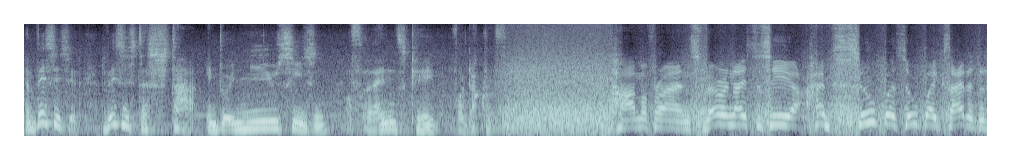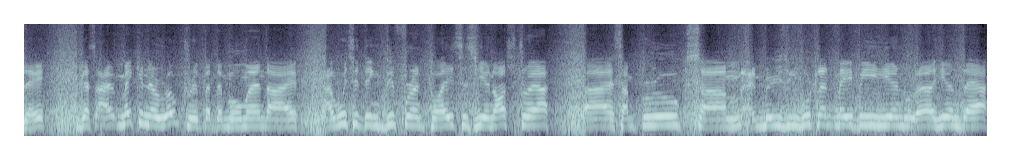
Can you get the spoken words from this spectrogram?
And this is it. This is the start into a new season of landscape photography. Hi my friends, very nice to see you. I'm super super excited today because I'm making a road trip at the moment. I, I'm visiting different places here in Austria, uh, some brooks, some amazing woodland maybe here and, uh, here and there,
